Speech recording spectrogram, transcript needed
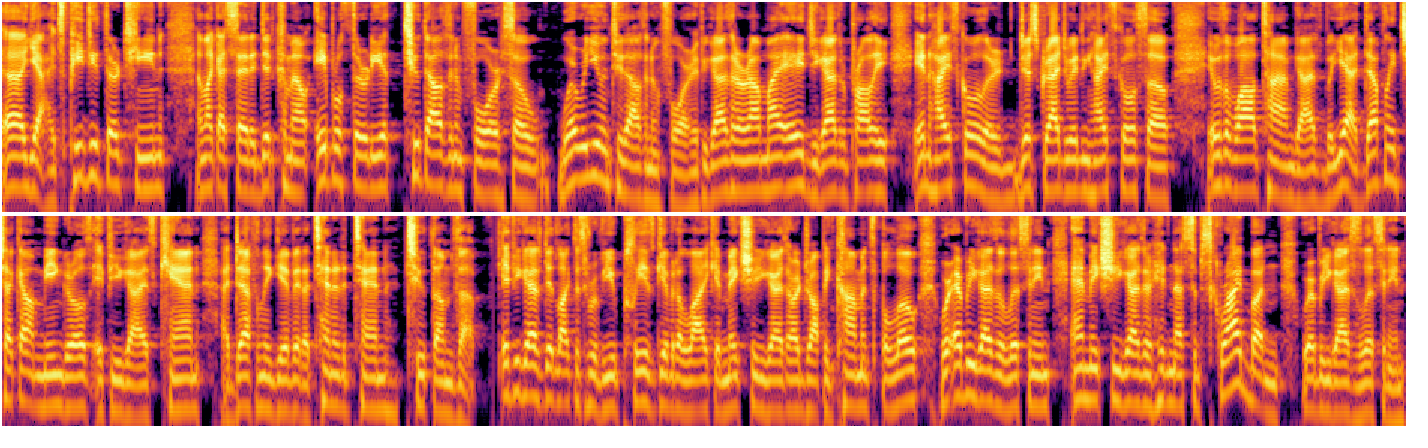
Uh, yeah, it's PG 13. And like I said, it did come out April 30th, 2004. So where were you in 2004? If you guys are around my age, you guys are probably in high school or just graduating high school. So it was a wild time, guys. But yeah, definitely check out Mean Girls if you guys can. I definitely give it a 10 out of 10, two thumbs up. If you guys did like this review, please give it a like and make sure you guys are dropping comments below wherever you guys are listening and make sure you guys are hitting that subscribe button wherever you guys are listening.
